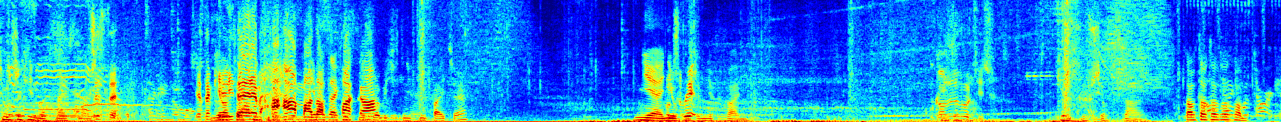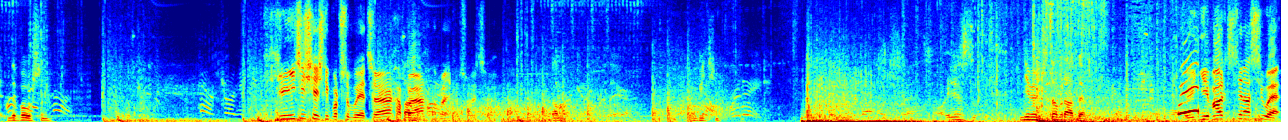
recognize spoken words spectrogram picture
Czy muszę hilnąć? Nice, nice. Wszyscy. Jestem Nie ma liderem, haha, motherfucker. zrobić w tym teamfightie. Nie, nie Potrzebuję- uwierzę, mnie wywali. Zdążysz wrócić. Jezu, już się wstałem. Tam, tam, tam, tam, tam. Devotion. Hilnijcie się, jeśli potrzebujecie. HP. Dobra, nie potrzebujecie. Tam. Obici. O Jezu. Nie wiem, czy dam radę. Nie walczcie na siłę.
